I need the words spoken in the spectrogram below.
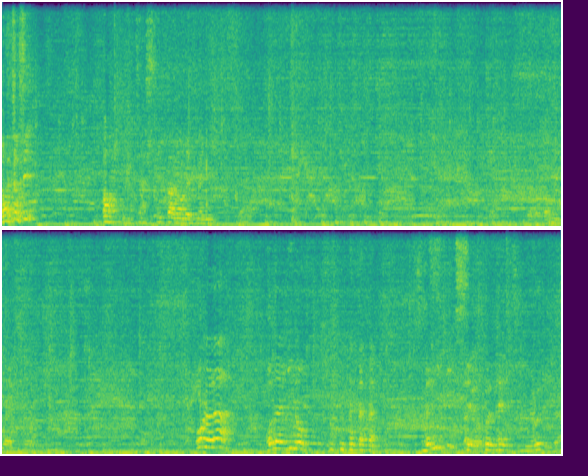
Oh, attention Oh putain, c'était pas loin d'être magnifique. Oh là là Ronaldinho C'est magnifique. C'est Ronaldinho déjà.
